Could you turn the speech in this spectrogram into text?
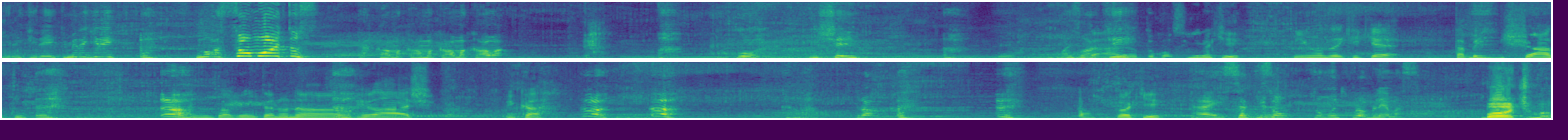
mira direito, mira direito. Nossa, são muitos. Tá, calma, calma, calma, calma. Boa, em cheio. Ah, Mais um Tá, aqui. eu tô conseguindo aqui. Tem uns aqui que é. tá bem chato. Ah, Eu não tô aguentando, não. Relaxa. Vem cá. Caramba, droga. Tá, tô aqui. Ah, isso aqui são, são muitos problemas. Batman,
